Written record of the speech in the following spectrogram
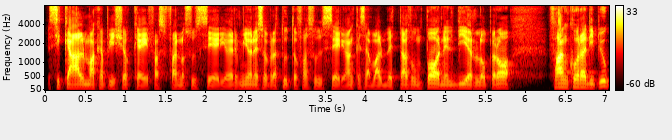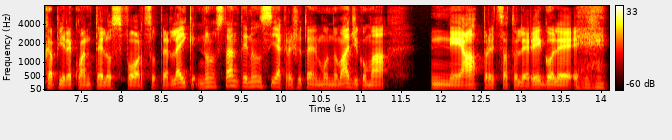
si calma, capisce, ok, fa, fanno sul serio. Hermione soprattutto fa sul serio, anche se ha balbettato un po' nel dirlo, però fa ancora di più capire quant'è lo sforzo per lei che nonostante non sia cresciuta nel mondo magico, ma ne ha apprezzato le regole e,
